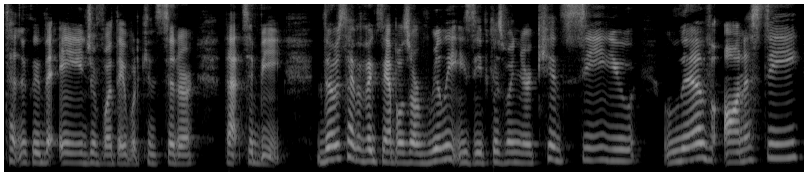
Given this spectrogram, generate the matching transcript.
technically the age of what they would consider that to be. Those type of examples are really easy because when your kids see you live honesty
